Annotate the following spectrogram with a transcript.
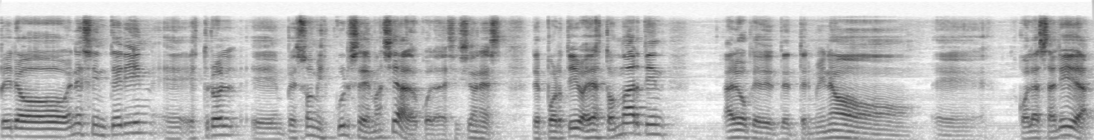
pero en ese interín, eh, Stroll eh, empezó a miscurse demasiado con las decisiones deportivas de Aston Martin, algo que determinó eh, con la salida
